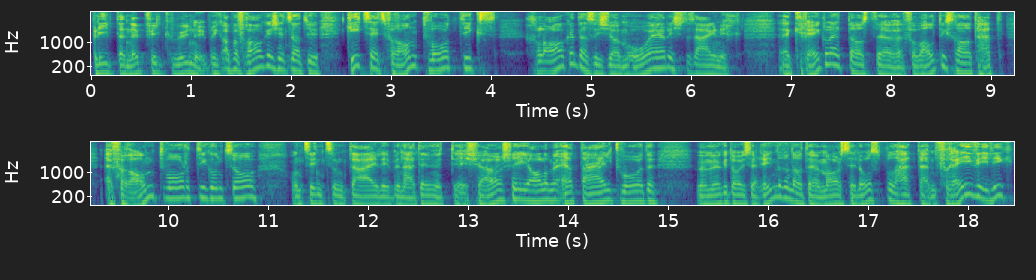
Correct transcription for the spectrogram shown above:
bleibt dann nicht viel Gewinn übrig. Aber die Frage ist jetzt natürlich, gibt es jetzt Verantwortungsklagen? Das ist ja im OR ist das eigentlich äh, geregelt, dass der Verwaltungsrat hat eine Verantwortung und so und sind zum Teil eben auch die Charge in allem erteilt worden. Wir mögen uns erinnern, oder Marcel Ospel hat dann freiwillig,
